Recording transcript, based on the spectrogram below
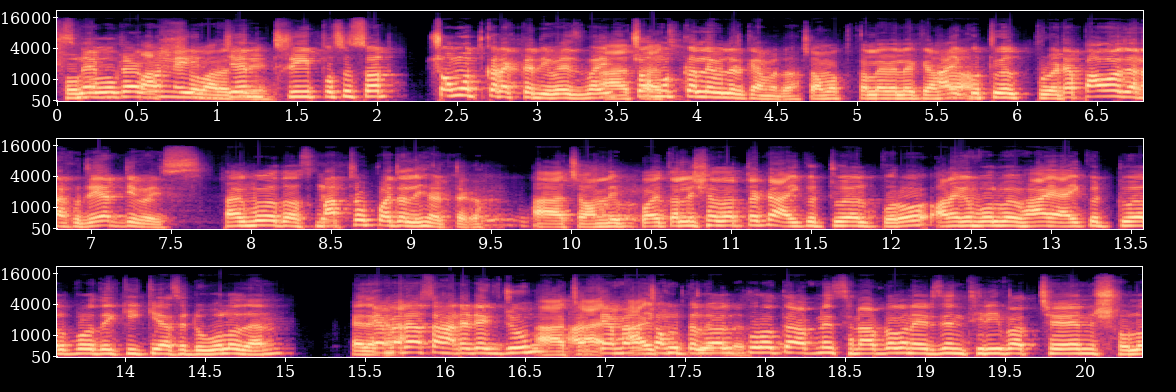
ষোলো জেন থ্রি প্রসেসর চমৎকার একটা ডিভাইস ভাই। আচ্ছা, চমৎকার লেভেলের ক্যামেরা চমৎকার লেভেলের ক্যামেরা আইকু টুয়েলভ প্রো এটা পাওয়া যায় না রেয়ার ডিভাইস থাকবে কত মাত্র পঁয়তাল্লিশ হাজার টাকা। আচ্ছা অনলি পঁয়তাল্লিশ হাজার টাকা আইকিউ টুয়েলভ প্রো অনেকে বলবে ভাই আইকিউ টুয়েলভ প্রোতে কি কি আছে একটু বলে দেন। ক্যামেরা আছে হান্ড্রেড এক্স জুম আচ্ছা ক্যামেরা চমৎকার। প্রোতে আপনি স্ন্যাপড্রাগন এইট জেন থ্রি পাচ্ছেন ষোলো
